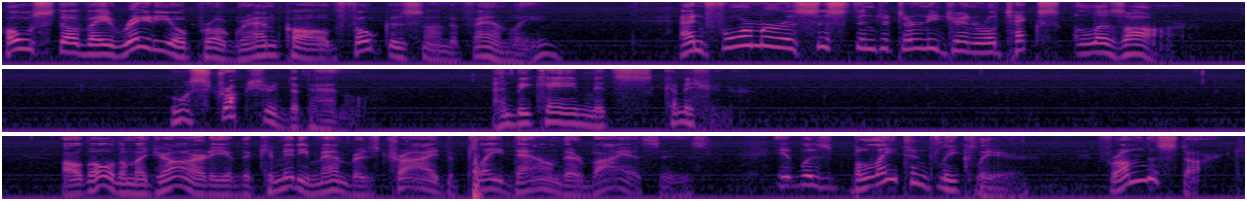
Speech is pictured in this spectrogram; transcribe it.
host of a radio program called Focus on the Family, and former Assistant Attorney General Tex Lezar, who structured the panel and became its commissioner. Although the majority of the committee members tried to play down their biases, it was blatantly clear from the start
